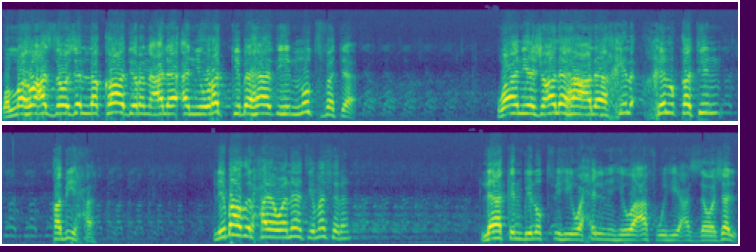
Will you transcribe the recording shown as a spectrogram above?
والله عز وجل قادرا على أن يركب هذه النطفة وأن يجعلها على خلقة قبيحة. لبعض الحيوانات مثلا لكن بلطفه وحلمه وعفوه عز وجل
